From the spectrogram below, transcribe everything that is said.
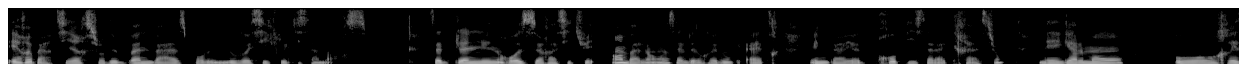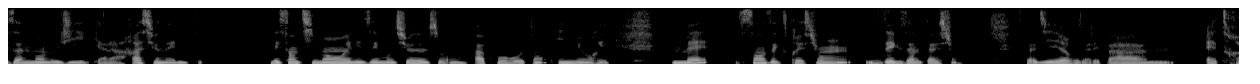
et repartir sur de bonnes bases pour le nouveau cycle qui s'amorce. Cette pleine lune rose sera située en balance, elle devrait donc être une période propice à la création, mais également au raisonnement logique, à la rationalité. Les sentiments et les émotions ne seront pas pour autant ignorés, mais sans expression d'exaltation. C'est-à-dire, vous n'allez pas être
